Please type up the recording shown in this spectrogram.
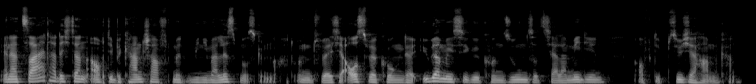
In der Zeit hatte ich dann auch die Bekanntschaft mit Minimalismus gemacht und welche Auswirkungen der übermäßige Konsum sozialer Medien auf die Psyche haben kann.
